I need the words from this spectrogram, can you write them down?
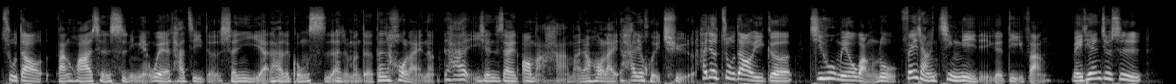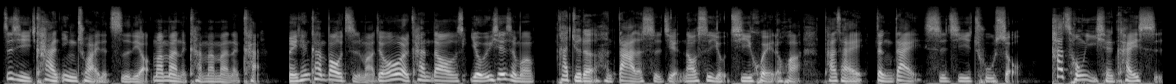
住到繁华城市里面，为了他自己的生意啊、他的公司啊什么的。但是后来呢，他以前是在奥马哈嘛，然后后来他就回去了，他就住到一个几乎没有网络、非常静谧的一个地方，每天就是自己看印出来的资料，慢慢的看，慢慢的看。每天看报纸嘛，就偶尔看到有一些什么他觉得很大的事件，然后是有机会的话，他才等待时机出手。他从以前开始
